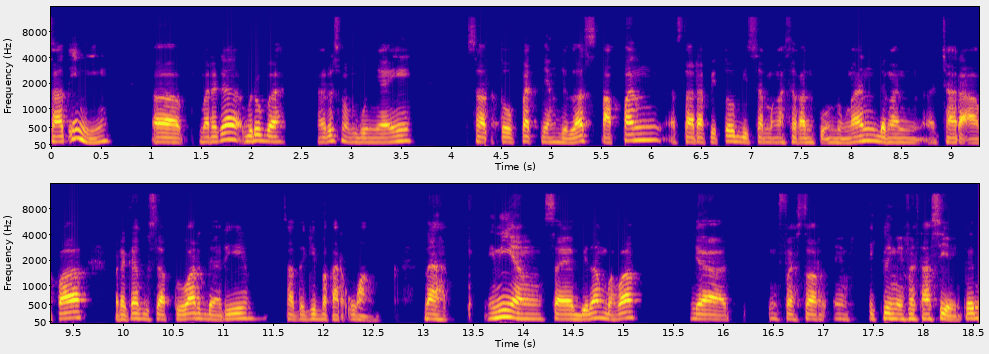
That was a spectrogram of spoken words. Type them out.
saat ini uh, mereka berubah harus mempunyai satu pet yang jelas kapan startup itu bisa menghasilkan keuntungan dengan uh, cara apa mereka bisa keluar dari strategi bakar uang. Nah, ini yang saya bilang bahwa ya investor in- iklim investasi ya, iklim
